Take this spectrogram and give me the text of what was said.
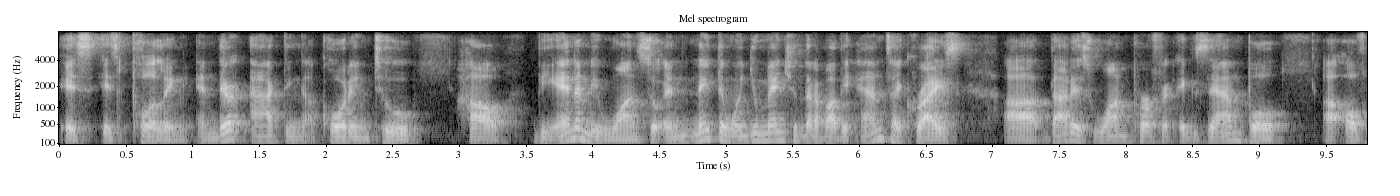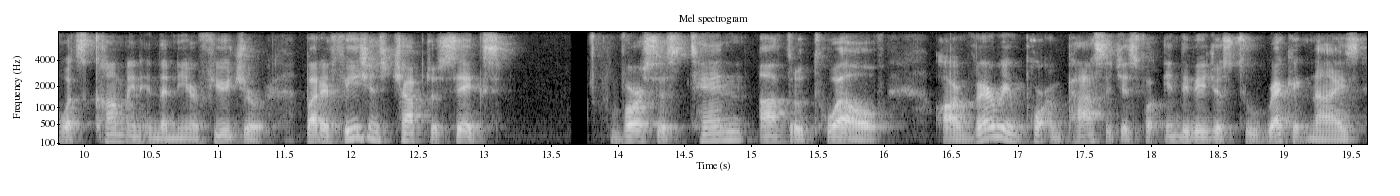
is, is pulling, and they're acting according to how the enemy wants. So, and Nathan, when you mentioned that about the Antichrist, uh, that is one perfect example uh, of what's coming in the near future. But Ephesians chapter 6, verses 10 uh, through 12 are very important passages for individuals to recognize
